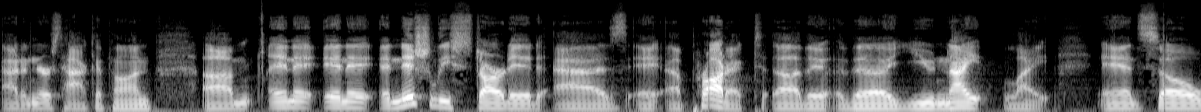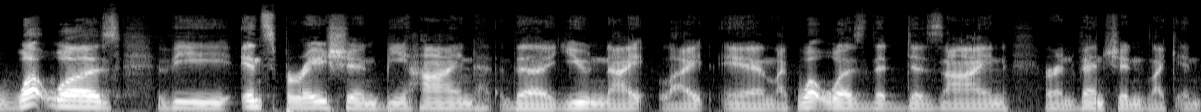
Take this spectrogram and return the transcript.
at a nurse hackathon, um, and it and it initially started as a, a product, uh, the the Unite Light. And so, what was the inspiration behind the Unite light, and like what was the design or invention, like in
